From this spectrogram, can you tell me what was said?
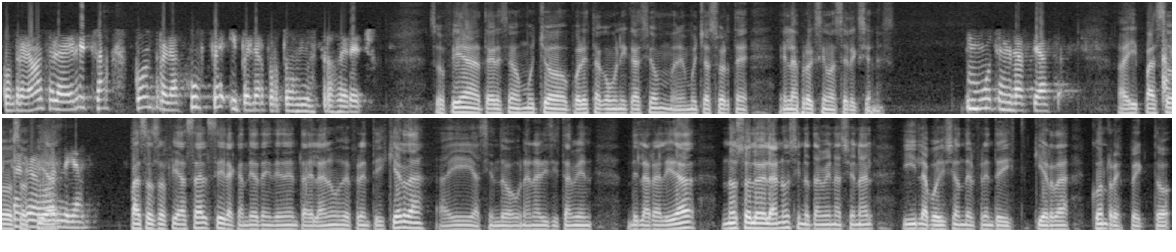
contra el avance de la derecha, contra el ajuste y pelear por todos nuestros derechos. Sofía, te agradecemos mucho por esta comunicación. Mucha suerte en las próximas elecciones. Muchas gracias. Ahí pasó Sofía. Pasó Sofía Salce, la candidata a intendenta de Lanús de Frente Izquierda, ahí haciendo un análisis también de la realidad, no solo de Lanús, sino también nacional y la posición del Frente de Izquierda con respecto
